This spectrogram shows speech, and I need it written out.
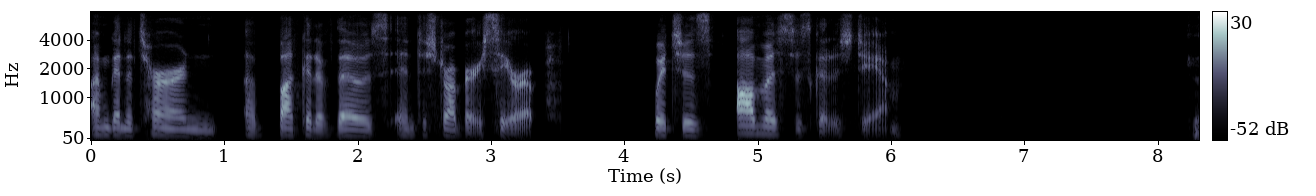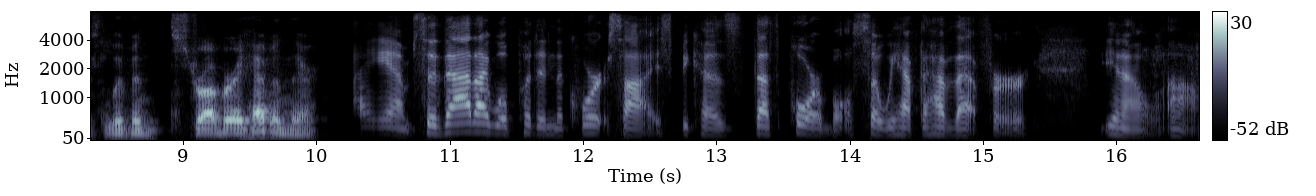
I'm going to turn a bucket of those into strawberry syrup, which is almost as good as jam. Just live in strawberry heaven there. I am. So that I will put in the quart size because that's pourable. So we have to have that for, you know, um,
